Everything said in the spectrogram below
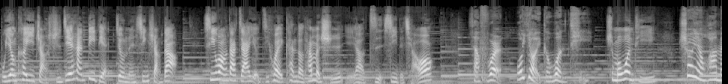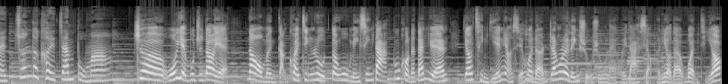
不用刻意找时间和地点就能欣赏到。希望大家有机会看到它们时，也要仔细的瞧哦。小福尔，我有一个问题。什么问题？绣眼画眉真的可以占卜吗？这我也不知道耶。那我们赶快进入动物明星大 Google 的单元，邀请野鸟协会的张瑞林叔叔来回答小朋友的问题哦。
